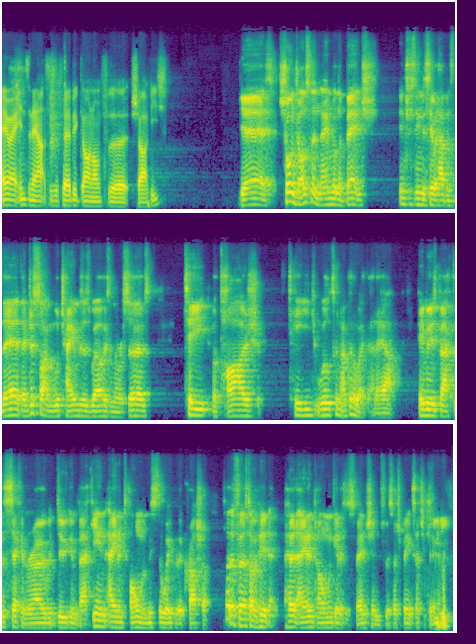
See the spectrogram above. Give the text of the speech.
Anyway, ins and outs. There's a fair bit going on for the Sharkies. Yes. Shaun Johnson named on the bench. Interesting to see what happens there. They've just signed Will Chambers as well, who's in the reserves. T or Taj Teig Wilton. I've got to work that out. He moves back to the second row with Dugan back in. Aiden Tolman missed the week with a crusher. It's like the first time I've heard, heard Aiden Tolman get a suspension for such being such a cutie.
